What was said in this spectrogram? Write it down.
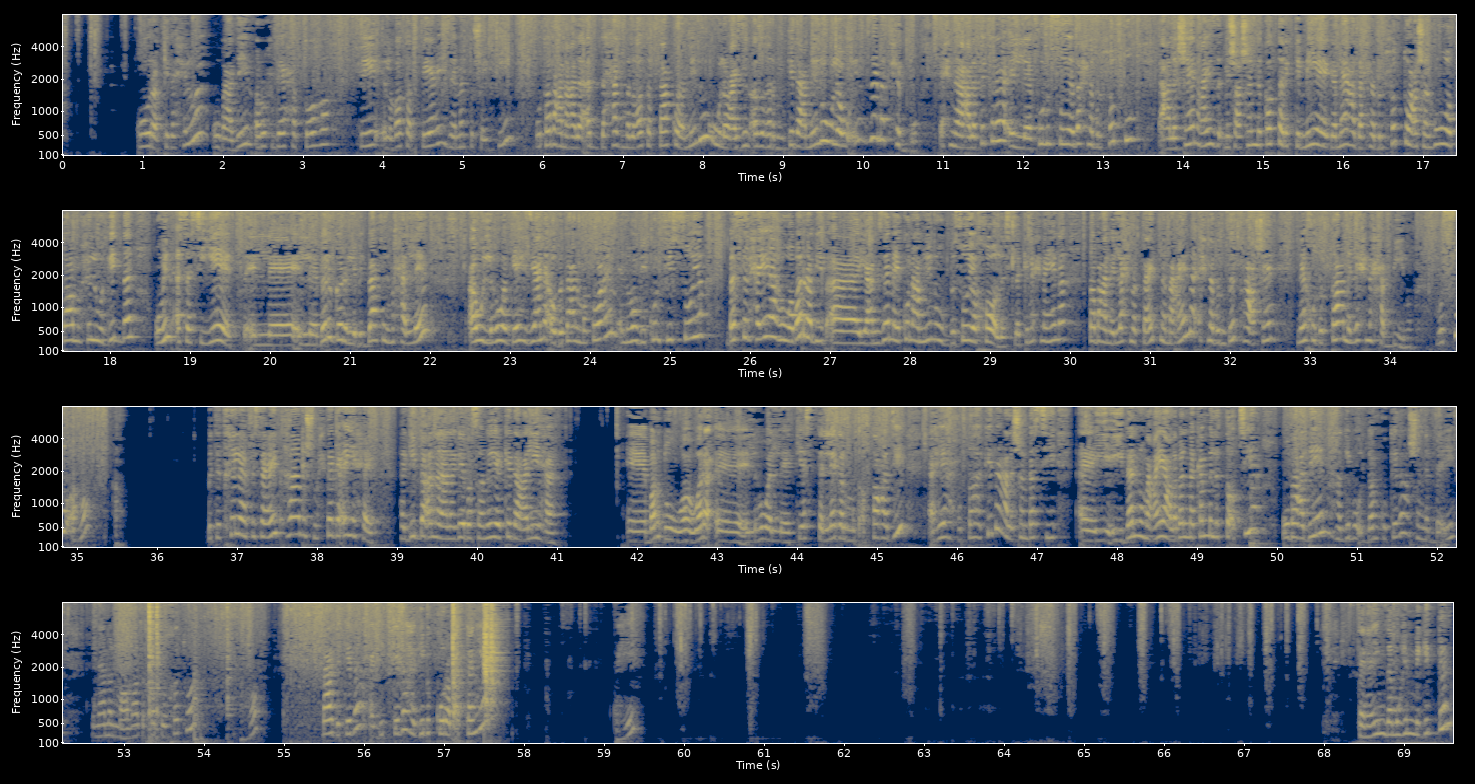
كورة كده حلوة وبعدين أروح جاية حطاها في الغطا بتاعي زي ما أنتم شايفين. وطبعا على قد حجم الغطا بتاعكم اعملوا ولو عايزين أصغر من كده اعملوا ولو إيه زي ما تحبوا. إحنا على فكرة الفول الصويا ده إحنا بنحطه علشان عايز مش عشان نكتر الكمية يا جماعة ده إحنا بنحطه عشان هو طعمه حلو جدا. ومن أساسيات ال- البرجر اللي بيتباع في المحلات أو اللي هو الجاهز يعني أو بتاع المطاعم إن هو بيكون فيه الصويا. بس الحقيقة هو بره بيبقى يعني زي ما يكون عاملينه بصويا خالص. لكن إحنا هنا طبعا اللحمة بتاعتنا معانا. إحنا بنضيفها عشان ناخد الطعم اللي إحنا حابينه. بصوا أهو. بتتخلع في ساعتها مش محتاجة أي حاجة. هجيب بقى أنا أنا جايبة صينية كده عليها. برضو ورق آه، اللي هو الأكياس التلاجة المتقطعة دي اهي هحطها كده علشان بس آه، يدنوا معايا على بال ما أكمل التقطيع. وبعدين هجيبه قدامكم كده عشان نبقى إيه بنعمل مع بعض خطوة خطوة. أهو. بعد كده أجيب كده هجيب الكرة بقى التانية. أهي. التنعيم ده مهم جدا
